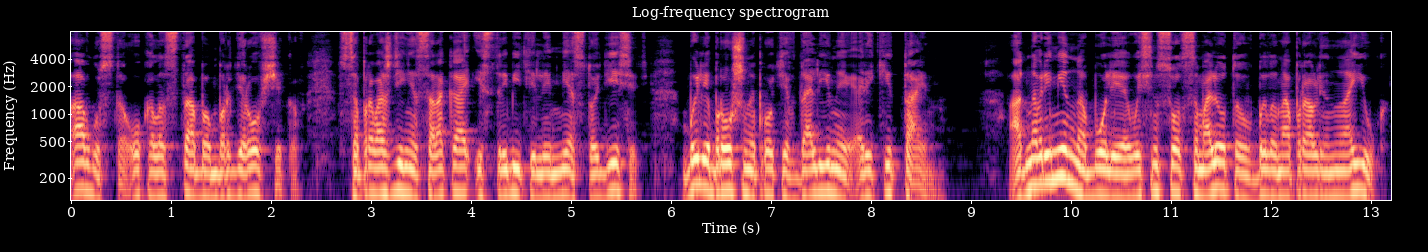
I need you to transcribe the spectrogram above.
августа около 100 бомбардировщиков в сопровождении 40 истребителей Ме-110 были брошены против долины реки Тайн. Одновременно более 800 самолетов было направлено на юг,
